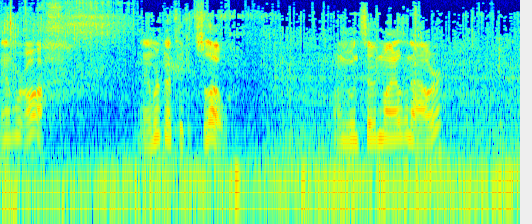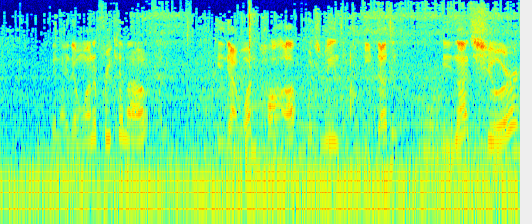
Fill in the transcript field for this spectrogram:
And we're off. And we're going to take it slow. I'm going seven miles an hour. And I don't want to freak him out. He's got one paw up, which means uh, he doesn't, he's not sure.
